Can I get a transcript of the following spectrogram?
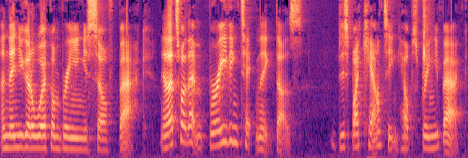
And then you've got to work on bringing yourself back. Now, that's what that breathing technique does. Just by counting helps bring you back.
